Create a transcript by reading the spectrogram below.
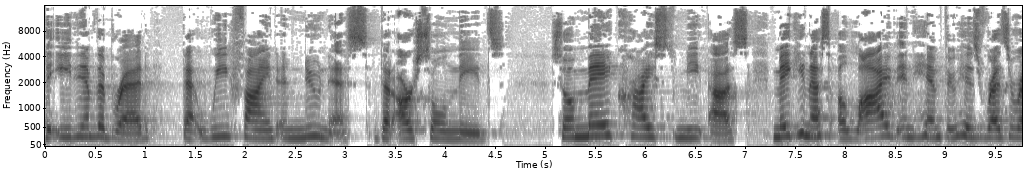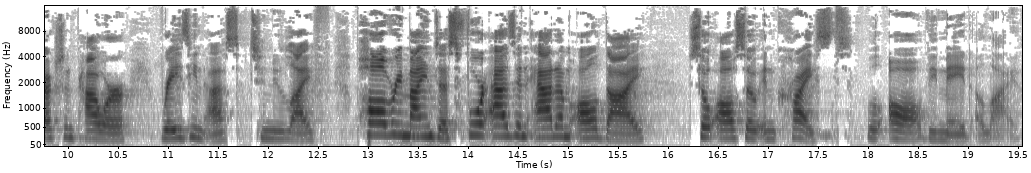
the eating of the bread that we find a newness that our soul needs. So may Christ meet us, making us alive in Him through His resurrection power, raising us to new life. Paul reminds us For as in Adam all die, so also in Christ will all be made alive.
